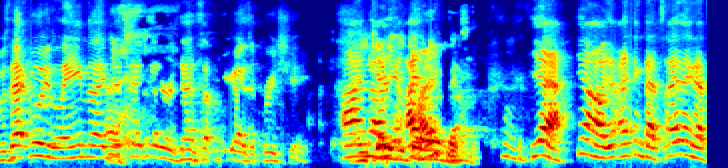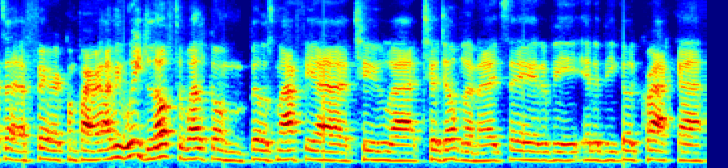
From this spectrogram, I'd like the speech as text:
Was that really lame that I just said that, or is that something you guys appreciate? I know. Yeah, I, yeah, yeah, I think that's I think that's a fair comparison. I mean, we'd love to welcome Bills Mafia to uh, to Dublin. I'd say it'd be it'd be good crack. Uh,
